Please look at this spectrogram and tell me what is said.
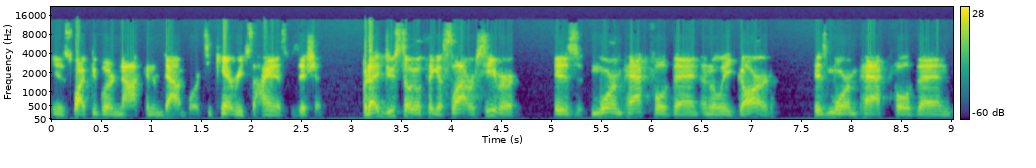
Is why people are knocking him down boards. He can't reach the high end of his position. But I do still don't think a slot receiver is more impactful than an elite guard. Is more impactful than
